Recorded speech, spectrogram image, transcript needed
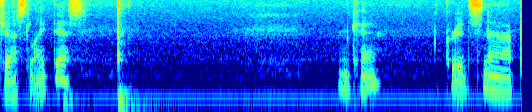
just like this. Okay, grid snap.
